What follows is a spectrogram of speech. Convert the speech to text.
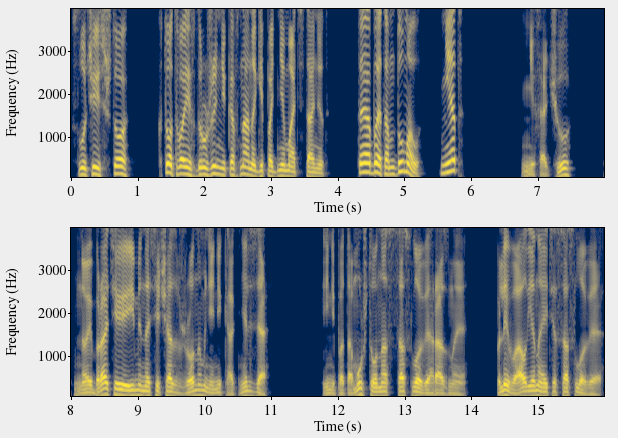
случись что, кто твоих дружинников на ноги поднимать станет? Ты об этом думал? Нет? Не хочу, но и брать ее именно сейчас в жены мне никак нельзя. И не потому, что у нас сословия разные. Плевал я на эти сословия.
